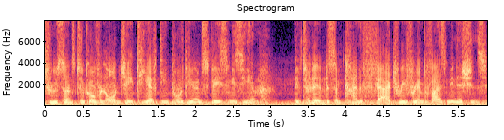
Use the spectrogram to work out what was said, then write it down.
True Sons took over an old JTF depot at the Air and Space Museum. They've turned it into some kind of factory for improvised munitions.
